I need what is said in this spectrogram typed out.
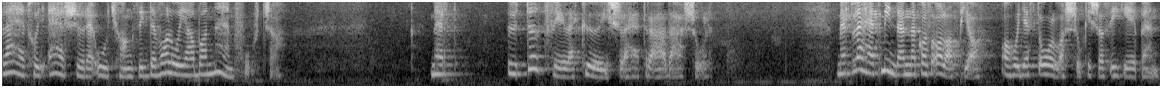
Lehet, hogy elsőre úgy hangzik, de valójában nem furcsa. Mert ő többféle kő is lehet ráadásul. Mert lehet mindennek az alapja, ahogy ezt olvassuk is az igében,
